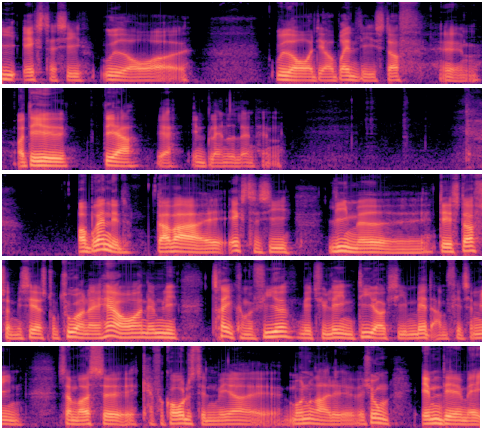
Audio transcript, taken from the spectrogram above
i ecstasy, ud over, øh, ud over det oprindelige stof. Øh, og det, det er ja, en blandet landhandel. Oprindeligt, der var øh, ecstasy lige med øh, det stof, som vi ser strukturen af herover, nemlig 3,4 metylendioxymetamfetamin, som også øh, kan forkortes til den mere øh, mundrette version, MDMA.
